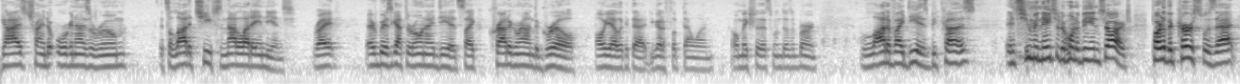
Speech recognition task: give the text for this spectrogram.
guys trying to organize a room? It's a lot of chiefs and not a lot of Indians, right? Everybody's got their own idea. It's like crowding around the grill. Oh, yeah, look at that. You got to flip that one. Oh, make sure this one doesn't burn. A lot of ideas because it's human nature to want to be in charge. Part of the curse was that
